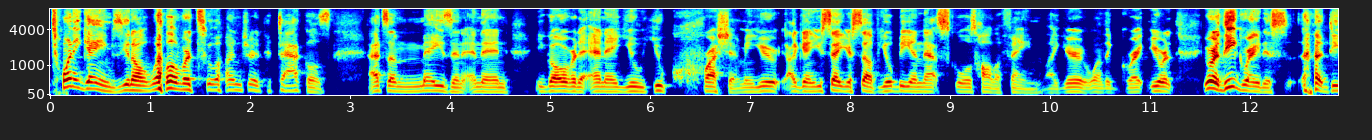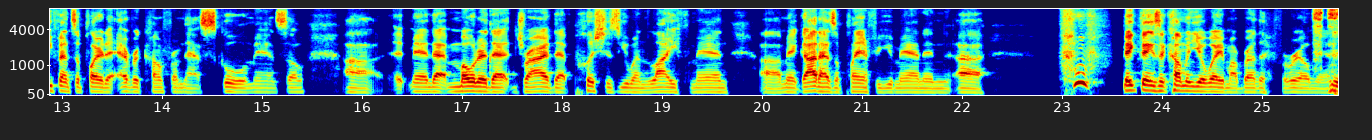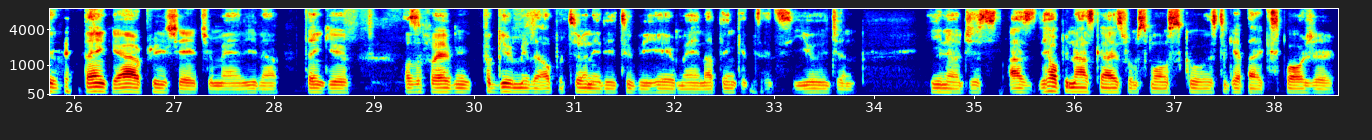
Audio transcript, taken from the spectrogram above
20 games, you know, well over 200 tackles. That's amazing. And then you go over to NAU, you crush it. I mean, you're again, you say yourself, you'll be in that school's Hall of Fame. Like you're one of the great, you're you're the greatest defensive player to ever come from that school, man. So, uh, man, that motor, that drive, that pushes you in life, man. Uh, man, God has a plan for you, man. And uh, Whew, big things are coming your way, my brother. For real, man. thank you. I appreciate you, man. You know, thank you also for having for giving me the opportunity to be here, man. I think it's it's huge and you know, just as helping us guys from small schools to get that exposure,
